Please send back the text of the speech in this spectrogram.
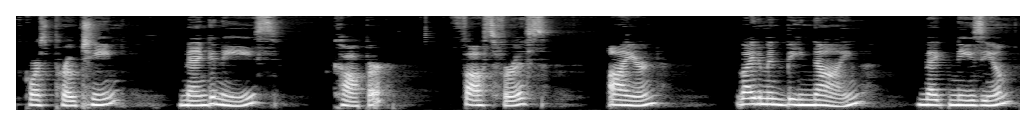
of course, protein, manganese, copper, phosphorus, iron, vitamin B9, magnesium,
